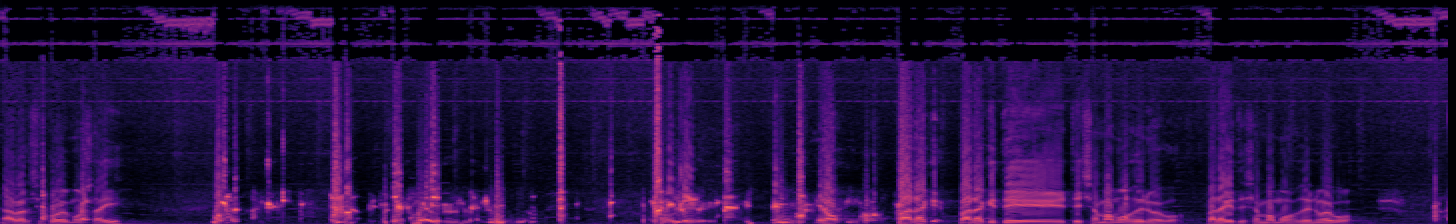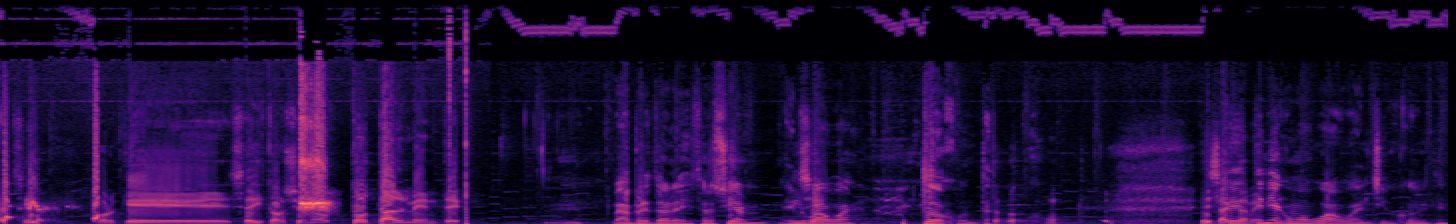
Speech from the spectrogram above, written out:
A ver si podemos ahí. No, para que, para que te, te llamamos de nuevo. Para que te llamamos de nuevo. ¿Sí? Porque se distorsionó totalmente. Apretó la distorsión, el Sí. guagua, todo junto. Exactamente. Tenía como guagua el chico. ¿viste?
